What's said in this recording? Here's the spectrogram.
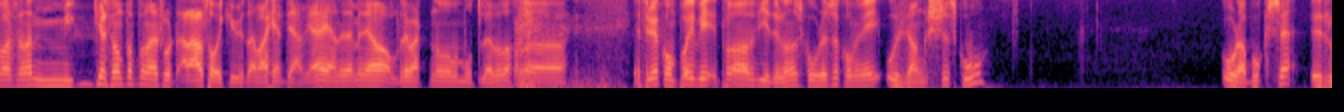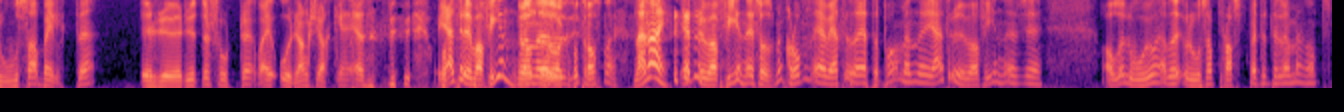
var sånne mygg eller sånt på den skjorta. Det så ikke ut. Det var helt jævlig. Jeg er enig i det, men jeg har aldri vært noe motløve. Da, så jeg tror jeg kom på, på videregående skole så kom vi i oransje sko. Olabukse, rosa belte, rødrute skjorte og ei oransje jakke. Jeg, jeg trodde det var fin. Men, ja, det var ikke på trassen, nei. Nei, nei, jeg trodde det var fin. Jeg så ut som en klovn. Jeg vet jo det etterpå, men jeg trodde det var fin. Jeg, alle lo jo. Jeg hadde rosa plastberte til og med. Sant?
